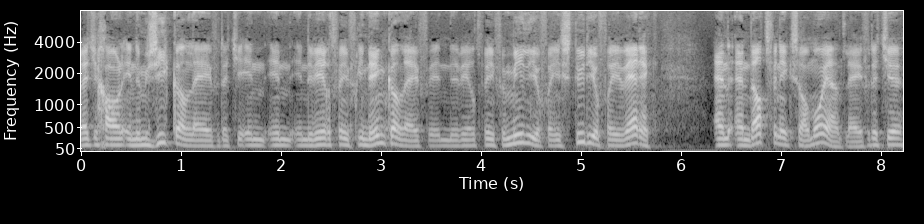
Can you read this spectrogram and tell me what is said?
Dat je gewoon in de muziek kan leven. Dat je in, in, in de wereld van je vriendin kan leven. In de wereld van je familie of van je studie of van je werk. En, en dat vind ik zo mooi aan het leven. Dat je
